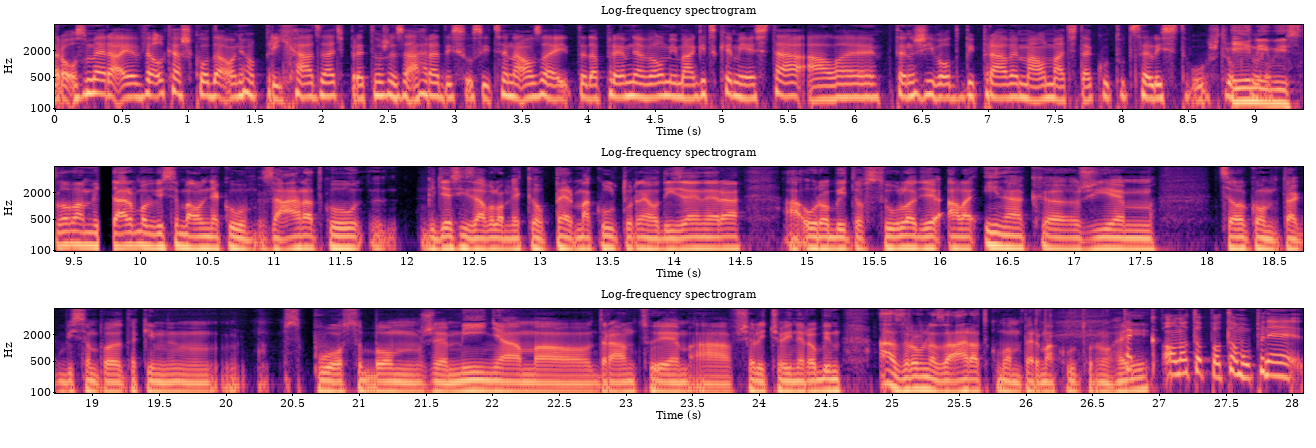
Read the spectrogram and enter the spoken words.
rozmer a je veľká škoda o neho prichádzať, pretože záhrady sú síce naozaj teda pre mňa veľmi magické miesta, ale ten život by práve mal mať takú tú celistvú štruktúru. Inými slovami, darmo by som mal nejakú záhradku, kde si zavolám nejakého permakultúrneho dizajnera a urobí to v súlade, ale inak e, žijem celkom, tak by som povedal, takým spôsobom, že míňam, e, drancujem a všeličo iné robím a zrovna záhradku mám permakultúrnu, hej? Tak ono to potom úplne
